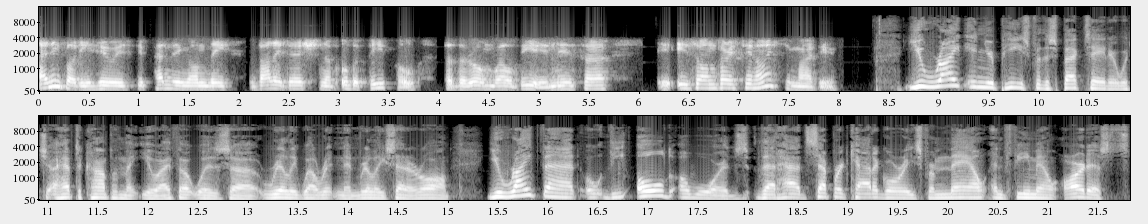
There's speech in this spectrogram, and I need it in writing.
anybody who is depending on the validation of other people for their own well-being is uh, is on very thin ice, in my view. You write in your piece for the Spectator, which I have to compliment you. I thought was uh, really well written and really said it all. You write that oh, the old awards that had separate categories for male and female artists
